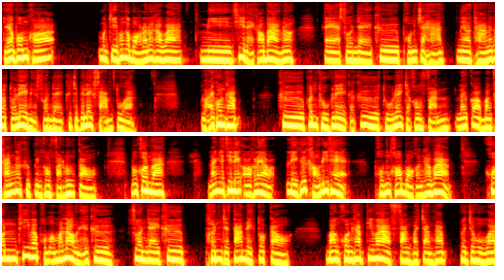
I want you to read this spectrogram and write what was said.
เดี๋ยวผมขอเมื่อกี้ผมก็บอกแล้วนะครับว่า มีที่ไหนเข้าบ้างเนาะแต่ส่วนใหญ่คือผมจะหาแนวทางแล้วก็ตัวเลขเนี่ยส่วนใหญ่คือจะเป็นเลขสามตัว หลายคนครับ คือเพิ่นถูกเลขก็คือถูกเลขจากความฝัน แล้วก็บางครั้งก็คือเป็นความฝันของเก่า บางคนว่า หลังจากที่เลขออกแล้ว เลขคือเขาดีแท้ผมขอบอกกันครับว่า คนที่ว่าผมเอามาเล่าเนี่ยคือ ส่วนใหญ่คือเพิ่นจะตามเลขตัวเก่า บางคนครับที่ว่าฟังประจำครับ เพิ่นจะหูว่า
